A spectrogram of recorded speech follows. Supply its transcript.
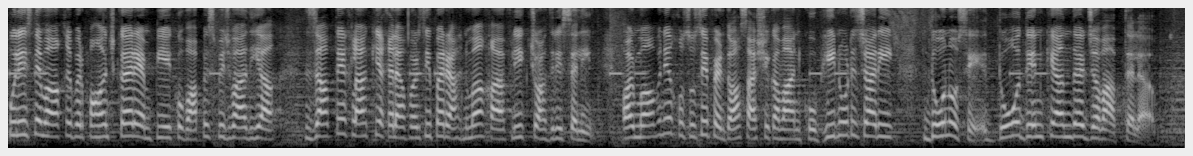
पुलिस ने मौके पर पहुँच कर एम पी ए को वापस भिजवा दिया। जबता अखलाक की खिलाफ वर्जी पर रहनुमा काफलीक चौधरी सलीम और मावन खसूस फिरदौस आशिक अमान को भी नोटिस जारी। दोनों से दो दिन के अंदर जवाब तलब।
